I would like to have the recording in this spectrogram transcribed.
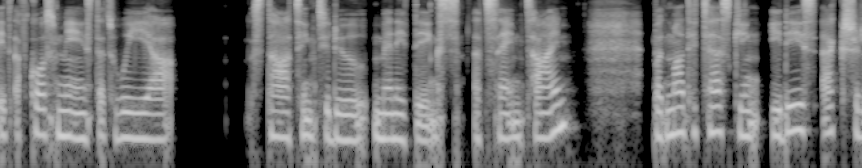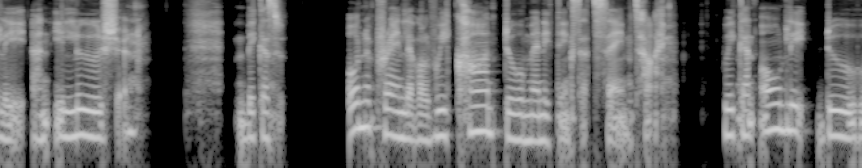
it, of course, means that we are starting to do many things at the same time. But multitasking, it is actually an illusion because on a brain level, we can't do many things at the same time. We can only do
